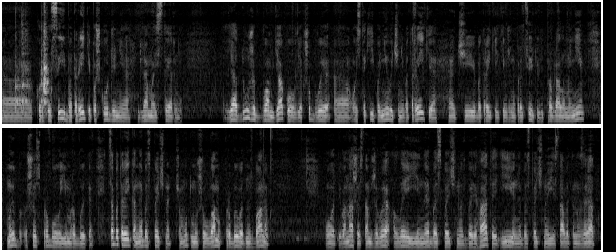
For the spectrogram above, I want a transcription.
е, корпуси і батарейки пошкоджені для майстерні. Я дуже б вам дякував, якщо б ви е, ось такі понівечені батарейки е, чи батарейки, які вже не працюють, відправляли мені. Ми б щось пробували їм робити. Ця батарейка небезпечна. Чому? Тому що уламок пробив одну з банок. От, і вона щось там живе, але її небезпечно зберігати і небезпечно її ставити на зарядку.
